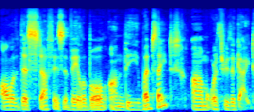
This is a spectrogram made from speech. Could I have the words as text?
all of this stuff is available on the website um, or through the guide.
